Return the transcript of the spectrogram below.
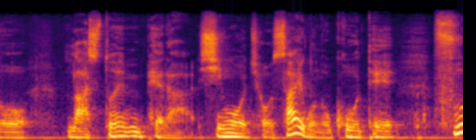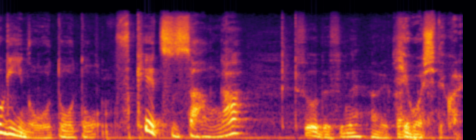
のラストエンペラー新王朝最後の皇帝溥儀の弟不潔さんがーそうですね、はい、庇護してくれ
